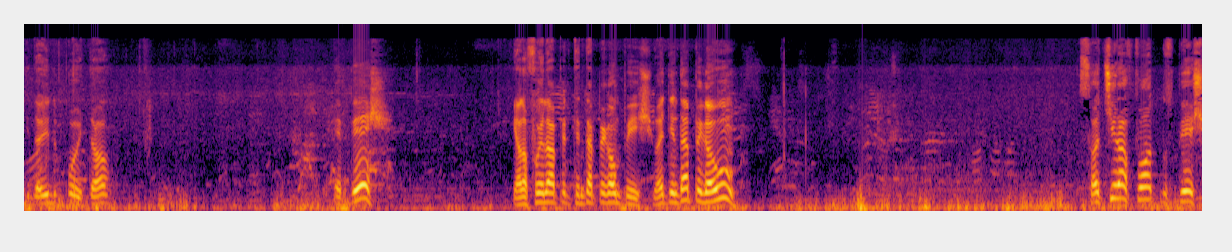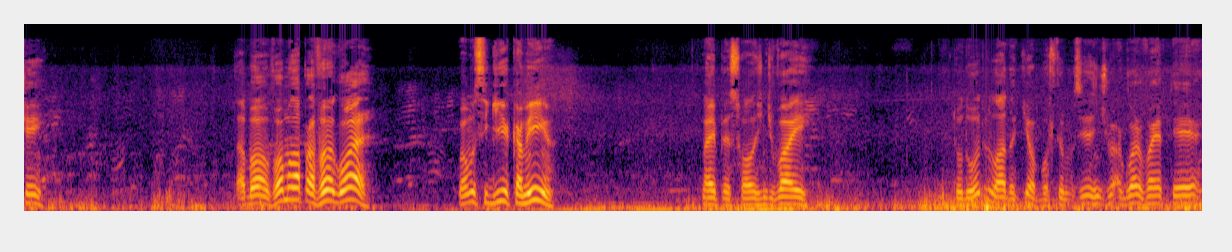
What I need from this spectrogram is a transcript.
E daí do portal. É peixe? Ela foi lá tentar pegar um peixe. Vai tentar pegar um? Só tira foto dos peixes aí. Tá bom, vamos lá para van agora? Vamos seguir o caminho? Aí pessoal, a gente vai todo outro lado aqui, ó, mostrando vocês. A gente agora vai até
